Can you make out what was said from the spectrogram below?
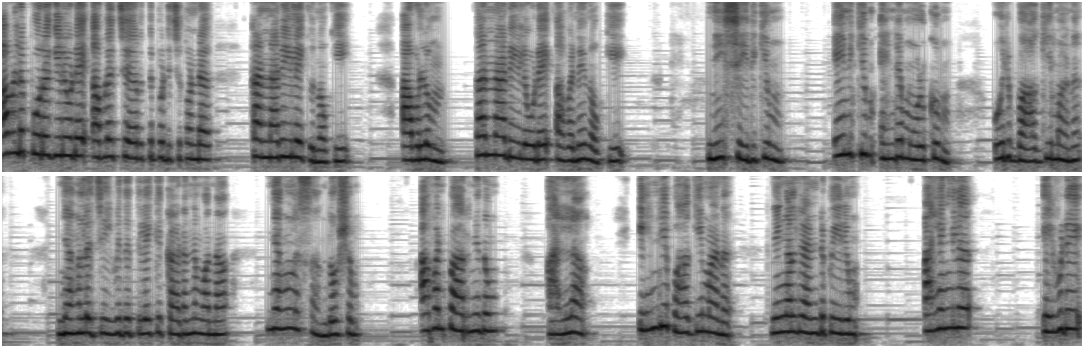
അവളുടെ പുറകിലൂടെ അവളെ ചേർത്ത് പിടിച്ചുകൊണ്ട് കണ്ണാടിയിലേക്ക് നോക്കി. അവളും കണ്ണാടിയിലൂടെ അവനെ നോക്കി. നീ ശരിക്കും എനിക്കും എന്റെ മോൾക്കും ഒരു ഭാഗ്യമാണ്. ഞങ്ങളുടെ ജീവിതത്തിലേക്ക് കടന്നു വന്ന ഞങ്ങളുടെ സന്തോഷം അവൻ പറഞ്ഞതും അല്ല എന്റെ ഭാഗ്യമാണ് നിങ്ങൾ രണ്ടുപേരും. അല്ലെങ്കിൽ എവിടെ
